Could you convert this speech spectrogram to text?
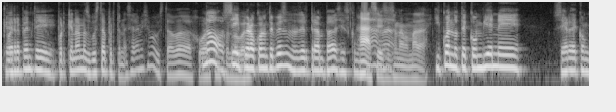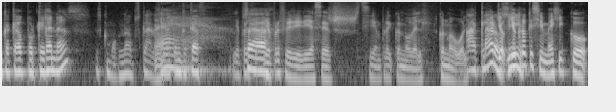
que de repente... ¿Por qué no nos gusta pertenecer? A mí sí me gustaba jugar No, con sí, pero cuando te empiezan a hacer trampas, es como... Ah, sí, sí, es una mamada. Y cuando te conviene ser de CONCACAF porque ganas, es como, no, pues claro, soy de Ah. CONCACAF. Yo, O prefer- sea- yo preferiría ser siempre con Mobel, con Mobol. Ah, claro, yo, sí. yo creo que si México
